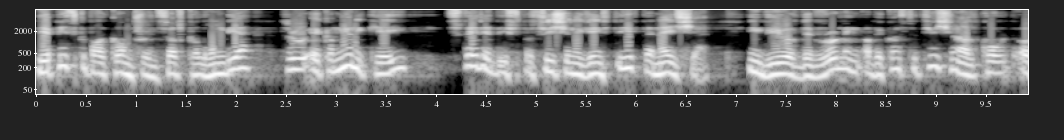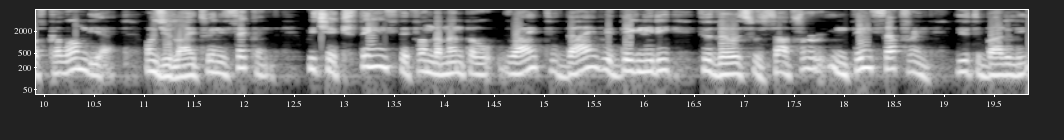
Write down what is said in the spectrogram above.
The Episcopal Conference of Colombia, through a communique, stated its position against euthanasia in view of the ruling of the Constitutional Court of Colombia on July 22nd, which extends the fundamental right to die with dignity to those who suffer intense suffering due to bodily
